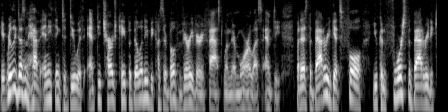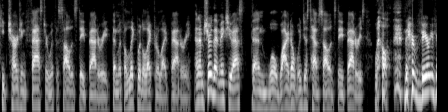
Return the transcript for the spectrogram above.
It really doesn't have anything to do with empty charge capability because they're both very, very fast when they're more or less empty. But as the battery gets full, you can force the battery to keep charging faster with a solid state battery than with a liquid electrolyte battery. And I'm sure that makes you ask then, well, why don't we just have solid state batteries? Well, they're very, very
